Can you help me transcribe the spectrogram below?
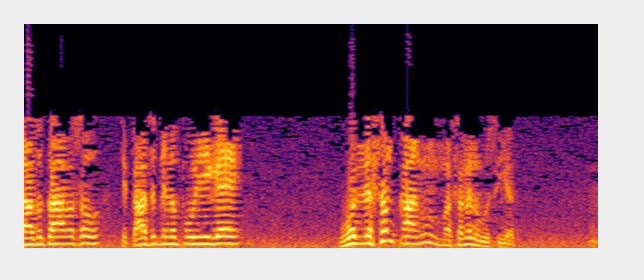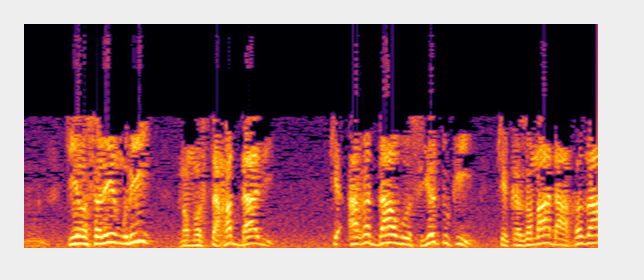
تاسو ته غسو چې تاسو په نه پويږئ ولسم قانون مسله وصیت چې یو سړی مړي نو مستحب دادی چې هغه دا وصیت کوي چې کزما دا خزا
